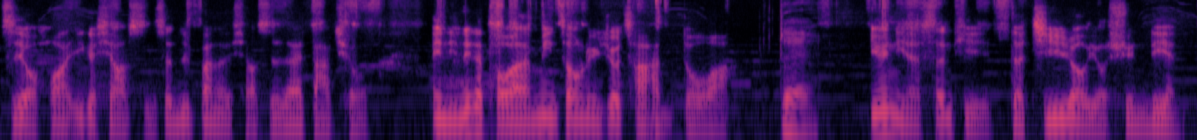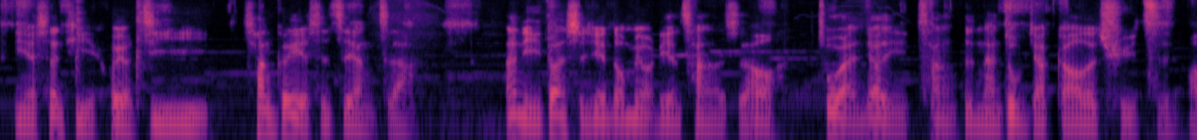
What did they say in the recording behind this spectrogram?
只有花一个小时甚至半个小时在打球，哎，你那个投篮命中率就差很多啊。对，因为你的身体的肌肉有训练，你的身体会有记忆。唱歌也是这样子啊，那你一段时间都没有练唱的时候，突然叫你唱难度比较高的曲子啊，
